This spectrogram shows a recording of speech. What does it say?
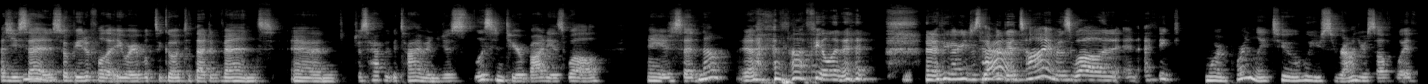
As you said, mm-hmm. it's so beautiful that you were able to go to that event and just have a good time and you just listen to your body as well. And you just said, no, I'm not feeling it. And I think I can just have yeah. a good time as well. And, and I think more importantly, too, who you surround yourself with.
